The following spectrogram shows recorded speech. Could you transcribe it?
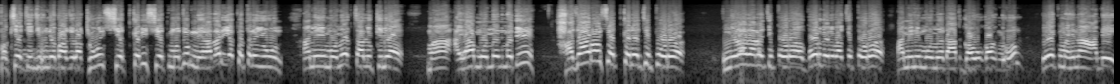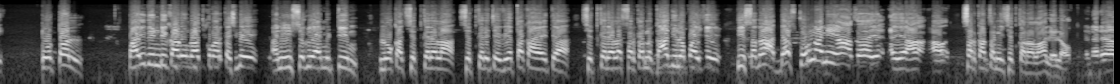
पक्षाचे झेंडे बाजूला ठेवून शेतकरी शेतमजूर निराधार एकत्र येऊन आम्ही मोमेंट चालू केली आहे. मा- ह्या मोमेंटमध्ये हजारो शेतकऱ्याची पोरं निराधाराची पोरं गोरगरिबाची पोरं आम्ही ही मोमेंट आज गावोगाव नेऊन एक महिना आम्ही टोटल पायी दिंडी काढून राजकुमार कसबे आणि ही सगळी आम्ही टीम लोकात शेतकऱ्याला शेतकऱ्याच्या व्यथा काय आहे त्या? शेतकऱ्याला सरकारनं का दिलं पाहिजे? ही सगळा अभ्यास करून आम्ही आज सरकारचा निषेध करायला आलेलो आहोत. येणाऱ्या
